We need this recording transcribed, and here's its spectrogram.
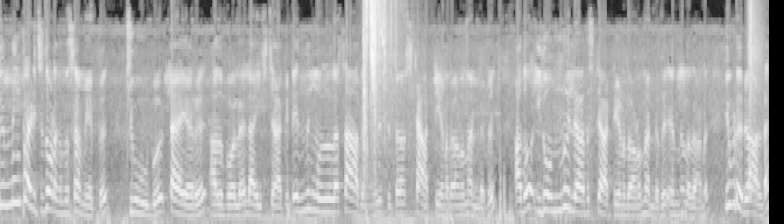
സ്വിമ്മിങ് പഠിച്ചു തുടങ്ങുന്ന സമയത്ത് ട്യൂബ് ടയർ അതുപോലെ ലൈഫ് ജാക്കറ്റ് എന്നിങ്ങനെയുള്ള സാധനങ്ങൾ ഇട്ടിട്ട് സ്റ്റാർട്ട് ചെയ്യണതാണോ നല്ലത്? അതോ ഇതൊന്നും ഇല്ലാതെ സ്റ്റാർട്ട് ചെയ്യണതാണോ നല്ലത് എന്നുള്ളതാണ് ഇവിടെ ഒരാളുടെ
